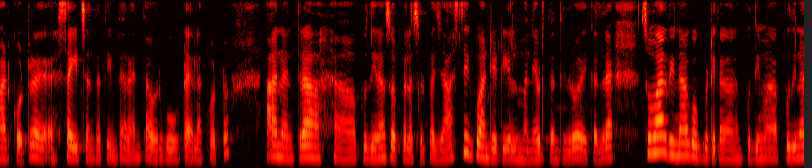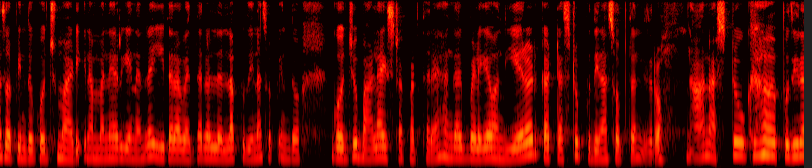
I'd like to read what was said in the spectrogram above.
ಮಾಡಿಕೊಟ್ರೆ ಸೈಡ್ಸ್ ಅಂತ ತಿಂತಾರೆ ಅಂತ ಅವ್ರಿಗೂ ಊಟ ಎಲ್ಲ ಕೊಟ್ಟು ಆನಂತರ ಪುದೀನ ಸೊಪ್ಪೆಲ್ಲ ಸ್ವಲ್ಪ ಜಾಸ್ತಿ ಕ್ವಾಂಟಿಟಿಯಲ್ಲಿ ಮನೆಯವ್ರು ತಂದಿದ್ರು. ಯಾಕಂದರೆ ಸುಮಾರು ದಿನ ಹೋಗ್ಬಿಟ್ಟಿತ್ತು ನಾನು ಪುದೀನ ಪುದೀನ ಸೊಪ್ಪಿಂದು ಗೊಜ್ಜು ಮಾಡಿ. ನಮ್ಮ ಮನೆಯವ್ರಿಗೆ ಏನಂದರೆ ಈ ಥರ ವೆದರಲ್ಲೆಲ್ಲ ಪುದೀನ ಸೊಪ್ಪಿಂದು ಗೊಜ್ಜು ಭಾಳ ಇಷ್ಟಪಡ್ತಾರೆ. ಹಾಗಾಗಿ ಬೆಳಗ್ಗೆ ಒಂದು ಎರಡು ಕಟ್ಟಷ್ಟು ಪುದೀನ ಸೊಪ್ಪು ತಂದಿದ್ರು. ನಾನು ಅಷ್ಟು ಪುದೀನ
